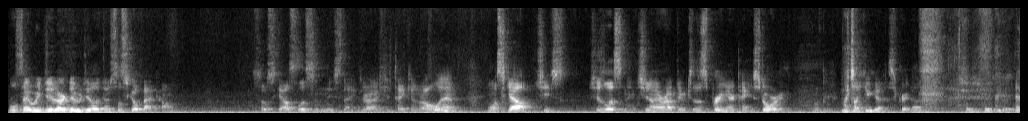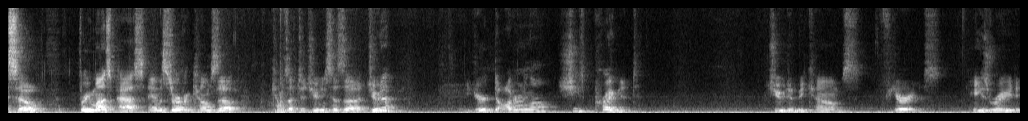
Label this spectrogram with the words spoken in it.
We'll say we did our due diligence. Let's go back home. So scouts listen to these things, right? She's taking it all in. Well, Scout, she's she's listening. She's not interrupting because it's a pretty entertaining story, much like you guys. Great and so, three months pass, and the servant comes up, comes up to Judah and says, uh, "Judah, your daughter-in-law, she's pregnant." Judah becomes furious. He's ready to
